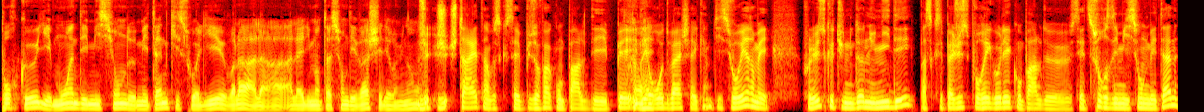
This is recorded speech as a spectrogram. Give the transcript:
pour qu'il y ait moins d'émissions de méthane qui soient liées voilà, à l'alimentation la, des vaches et des ruminants. Je, je, je t'arrête hein, parce que ça fait plusieurs fois qu'on parle des ouais. de vaches avec un petit sourire, mais il faut juste que tu nous donnes une idée, parce que c'est pas juste pour rigoler qu'on parle de cette source d'émissions de méthane.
